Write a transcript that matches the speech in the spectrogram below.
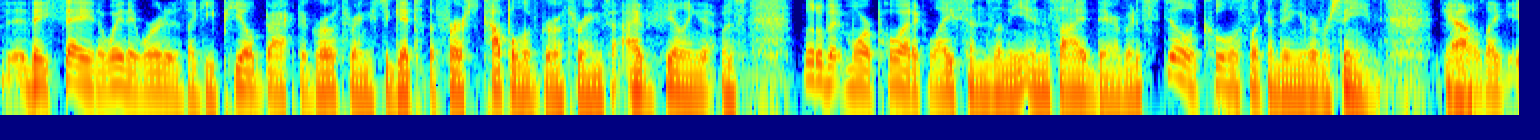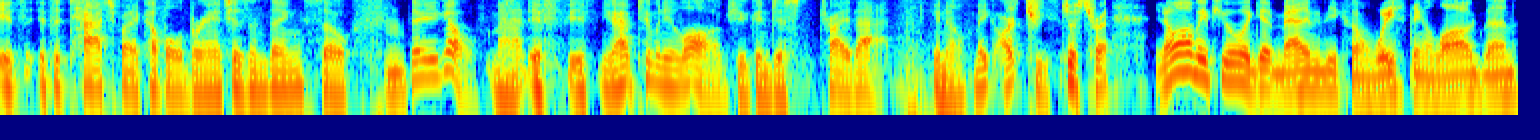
they say the way they word it is like he peeled back the growth rings to get to the first couple of growth rings i have a feeling that was a little bit more poetic license on the inside there but it's still the coolest looking thing you've ever seen you Yeah. know, like it's it's attached by a couple of branches and things so Mm-hmm. there you go matt if if you have too many logs you can just try that you know make art pieces Just try. You know how many people would get mad at me because I'm wasting a log then?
